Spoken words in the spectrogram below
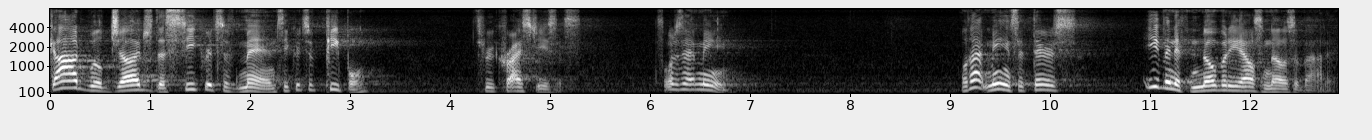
God will judge the secrets of men, secrets of people, through Christ Jesus. What does that mean? Well, that means that there's, even if nobody else knows about it,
